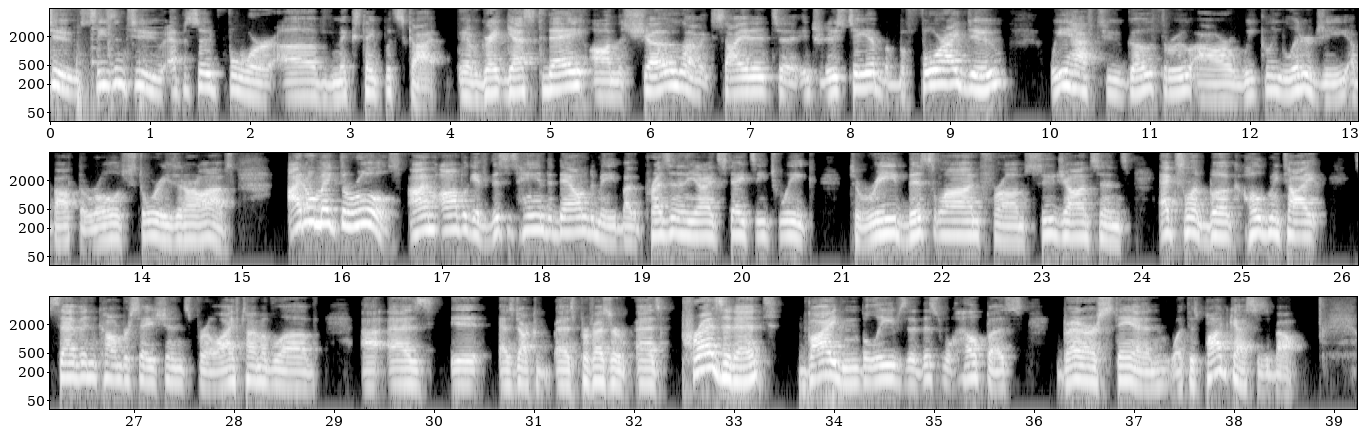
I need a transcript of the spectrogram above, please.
To season two, episode four of Mixtape with Scott. We have a great guest today on the show who I'm excited to introduce to you. But before I do, we have to go through our weekly liturgy about the role of stories in our lives. I don't make the rules. I'm obligated. This is handed down to me by the President of the United States each week to read this line from Sue Johnson's excellent book, Hold Me Tight Seven Conversations for a Lifetime of Love uh, as it as Dr. as Professor as President Biden believes that this will help us better understand what this podcast is about.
